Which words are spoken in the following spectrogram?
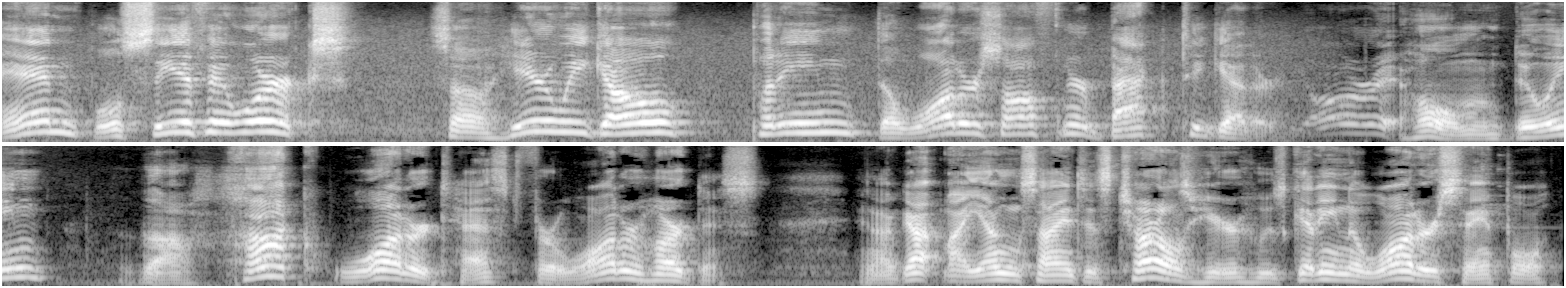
and we'll see if it works. So here we go, putting the water softener back together. We are at home doing the Hach water test for water hardness. And I've got my young scientist Charles here who's getting a water sample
